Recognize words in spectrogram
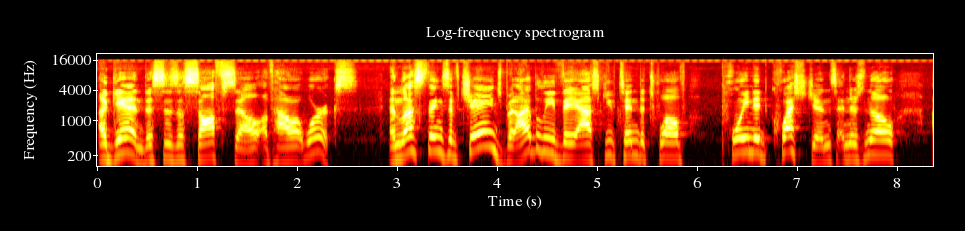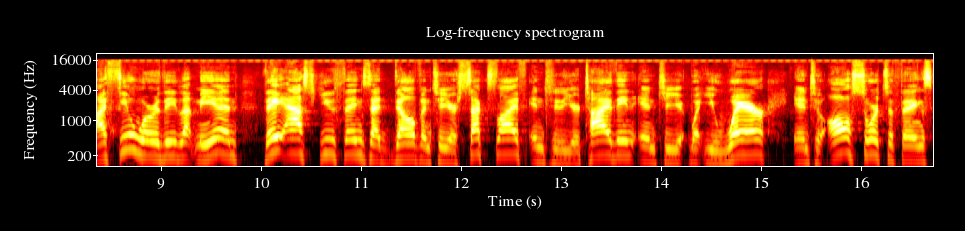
Again, this is a soft sell of how it works. Unless things have changed, but I believe they ask you 10 to 12 pointed questions and there's no I feel worthy, let me in. They ask you things that delve into your sex life, into your tithing, into your, what you wear, into all sorts of things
